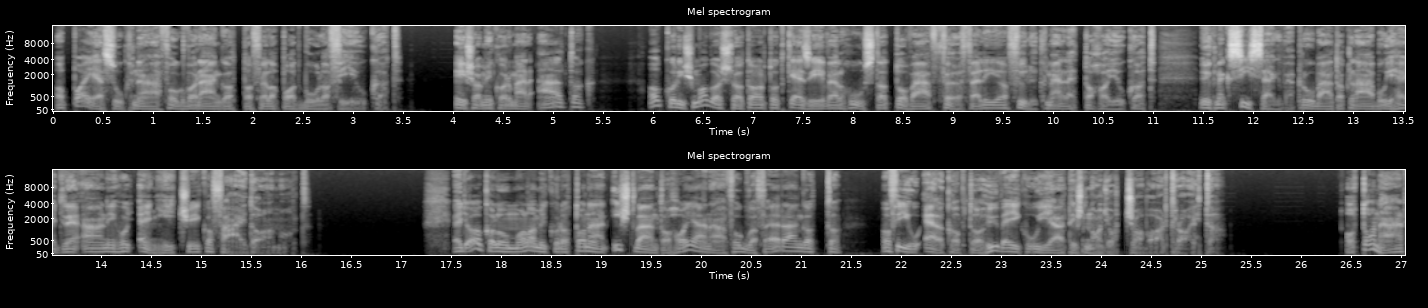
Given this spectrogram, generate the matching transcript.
a pajeszuknál fogva rángatta fel a padból a fiúkat és amikor már álltak, akkor is magasra tartott kezével húzta tovább fölfelé a fülük mellett a hajukat. Ők meg sziszegve próbáltak lábújhegyre állni, hogy enyhítsék a fájdalmat. Egy alkalommal, amikor a tanár Istvánt a hajánál fogva felrángatta, a fiú elkapta a hüveik ujját és nagyot csavart rajta. A tanár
